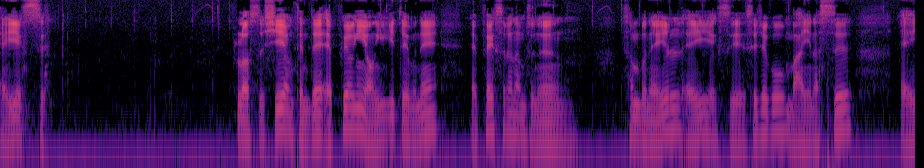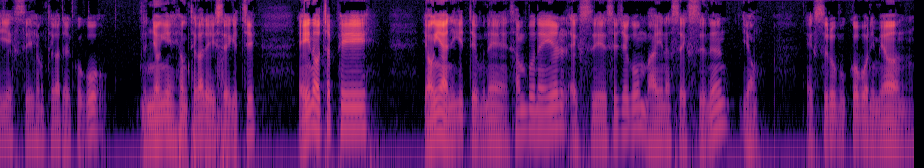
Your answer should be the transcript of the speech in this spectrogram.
Ax 플러스 c의 형태인데 f형이 0이기 때문에 fx라는 함수는 3분의 1 ax의 세제곱 마이너스 ax의 형태가 될 거고 는영의 형태가 되어 있어야겠지? A는 어차피 0이 아니기 때문에 3분의 1 x의 세제곱 마이너스 x는 0 x로 묶어버리면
